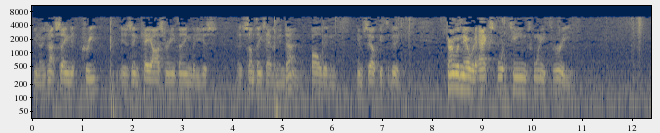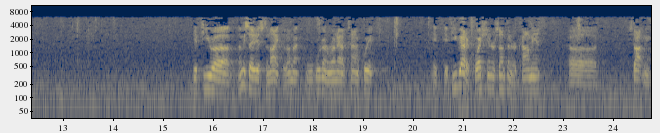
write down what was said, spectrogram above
you know, he's not saying that Crete is in chaos or anything, but he just, uh, some things haven't been done. Paul didn't himself get to do. Turn with me over to Acts 14 23. If you, uh, let me say this tonight because I'm not, we're going to run out of time quick. If, if you got a question or something or a comment, uh, stop me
